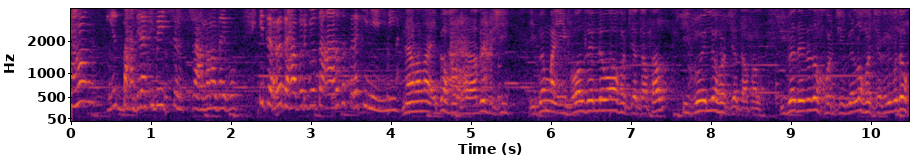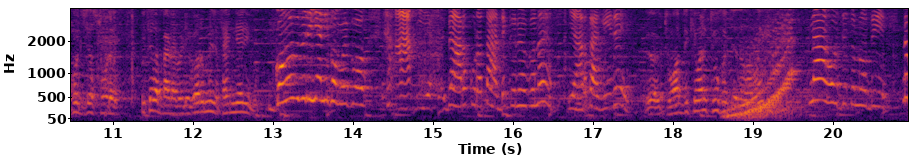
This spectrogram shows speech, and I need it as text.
এখন ইয়ত বাঁধি রাখিবে রাঁধানো যাইব ইত্যারে দেখা পড়িব তো আরও তো করে কিনে এননি না না না ইবে হরহরাতে বেশি ইবে মাই ফল দিলেও হচ্ছে দাতাল ইবে হইলে হচ্ছে দাতাল। ইবে দেবে তো হচ্ছে ইবে হচ্ছে করিব তো হচ্ছে ছড়ে ইতারা বেড়া বেড়ি করে মিলে থাই নিয়ে নিব গমাইব ধরে ইয়ানি গমাইব এবার আরও কুড়া তো আন্ডে করে হইব না? ইয়ার তাগিয়ে দে। তোমার দিকে মানে তুই হচ্ছে দাতাল না হচ্ছে তো নদী। না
